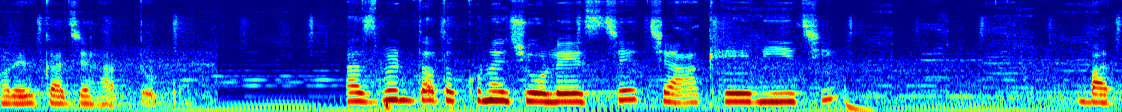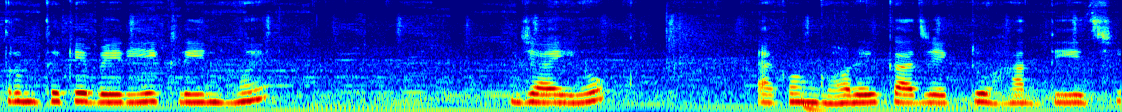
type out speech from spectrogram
ঘরের কাজে হাত দেবো। হাজব্যান্ড ততক্ষণে চলে এসছে, চা খেয়ে নিয়েছি। বাথরুম থেকে বেরিয়ে ক্লিন হয়ে যাই হোক এখন ঘরের কাজে একটু হাত দিয়েছি।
